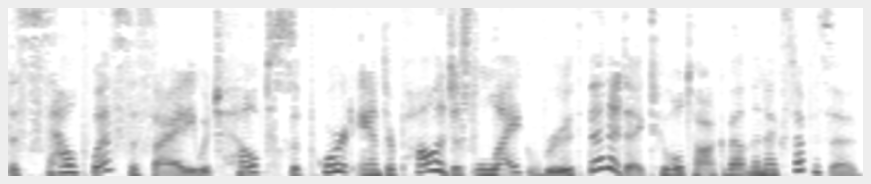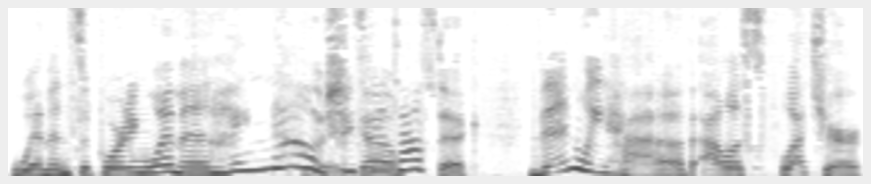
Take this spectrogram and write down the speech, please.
the Southwest Society, which helped support anthropologists like Ruth Benedict, who we'll talk about in the next episode. Women supporting women. I know. Way she's fantastic. Then we have Alice Fletcher,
